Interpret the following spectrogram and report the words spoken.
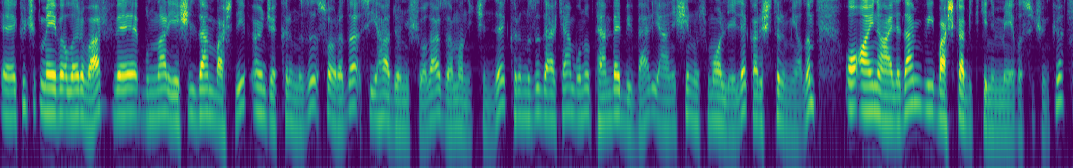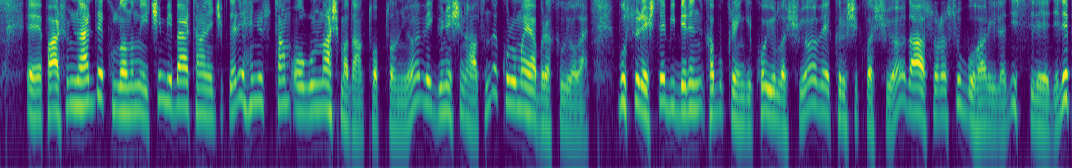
Ee, küçük meyveleri var ve bunlar yeşilden başlayıp önce kırmızı sonra da siyaha dönüşüyorlar zaman içinde. Kırmızı derken bunu pembe biber yani Chinus molli ile karıştırmayalım. O aynı aileden bir başka bitkinin meyvesi çünkü. E, parfümlerde kullanımı için biber tanecikleri henüz tam olgunlaşmadan toplanıyor ve güneşin altında kurumaya bırakılıyorlar. Bu süreçte biberin kabuk rengi koyulaşıyor ve kırışıklaşıyor. Daha sonra su buharıyla distile edilip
